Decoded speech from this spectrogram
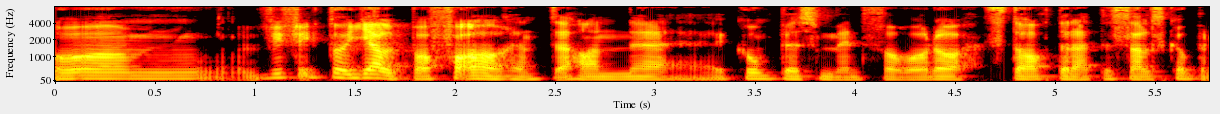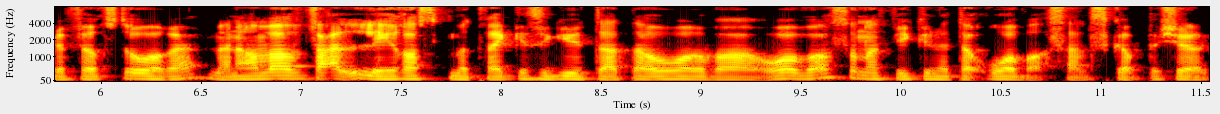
Og mm, vi fikk da hjelp av faren til han eh, kompisen min for å da starte dette selskapet det første året, men han var veldig rask med å trekke seg ut etter året var over, sånn at vi kunne ta over selskapet sjøl.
